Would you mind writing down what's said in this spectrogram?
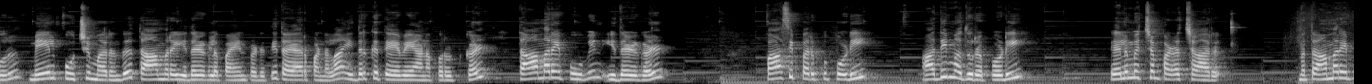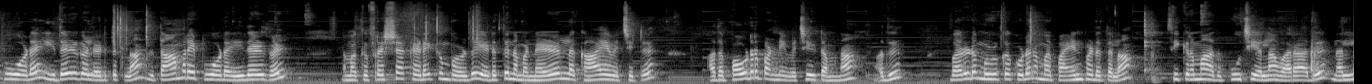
ஒரு மேல் பூச்சி மருந்து தாமரை இதழ்களை பயன்படுத்தி தயார் பண்ணலாம். இதற்கு தேவையான பொருட்கள் தாமரை பூவின் இதழ்கள் பாசிப்பருப்பு பொடி அதிமதுர பொடி எலுமிச்சம் பழச்சாறு நம்ம தாமரை பூவோட இதழ்கள் எடுத்துக்கலாம். இந்த தாமரை பூவோட இதழ்கள் நமக்கு ஃப்ரெஷ்ஷாக கிடைக்கும் பொழுது எடுத்து நம்ம நிழலில் காய வச்சுட்டு அதை பவுடர் பண்ணி வச்சுக்கிட்டோம்னா அது வருடம் முழுக்க கூட நம்ம பயன்படுத்தலாம். சீக்கிரமாக அது பூச்சியெல்லாம் வராது. நல்ல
